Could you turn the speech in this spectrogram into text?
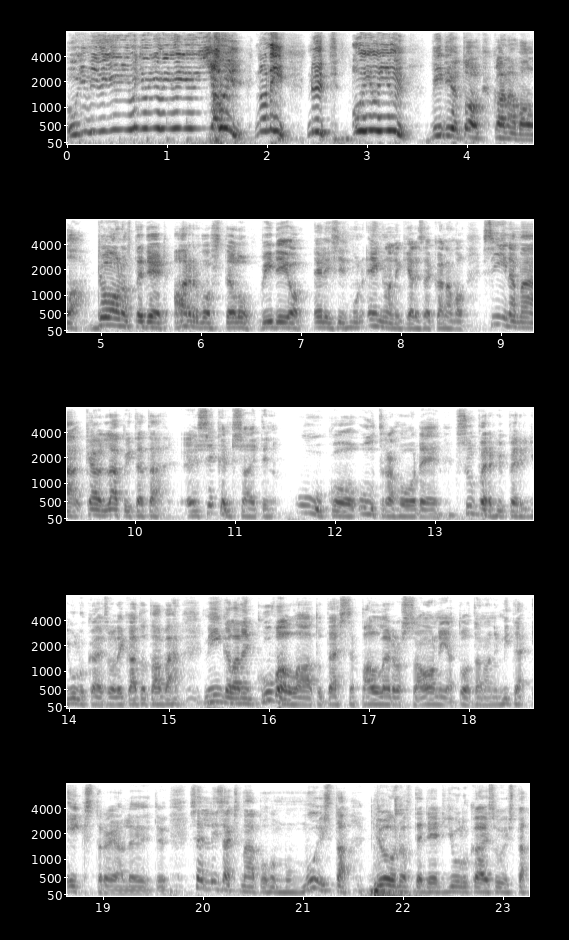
Oi, oi, oi, oi, oi, oi, oi, oi, no niin, nyt, oi, oi, oi, Videotalk-kanavalla Dawn of the Dead arvostelu video, eli siis mun englanninkielisellä kanavalla. Siinä mä käyn läpi tätä eh, Second Sightin UK Ultra HD superhyper julkaisu, eli katsotaan vähän minkälainen kuvanlaatu tässä pallerossa on ja tuota, no, niin mitä ekstroja löytyy. Sen lisäksi mä puhun mun muista Dawn of the Dead julkaisuista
